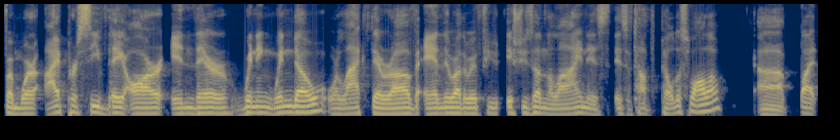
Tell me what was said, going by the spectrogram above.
from where I perceive they are in their winning window or lack thereof, and there are other issues on the line is is a tough pill to swallow. Uh, but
